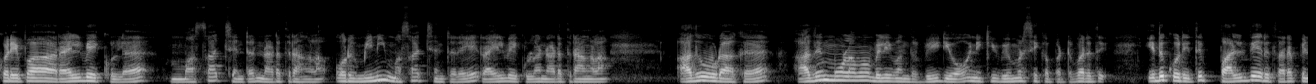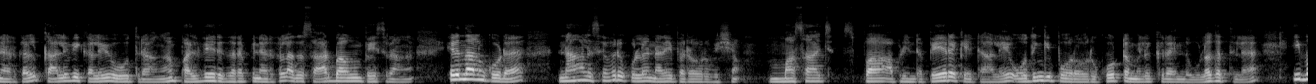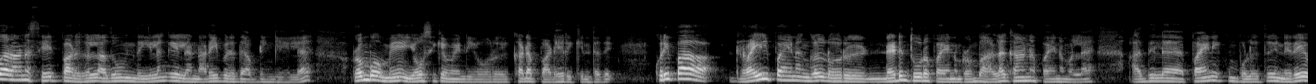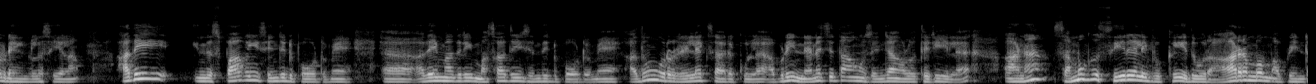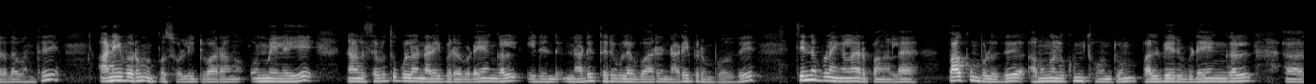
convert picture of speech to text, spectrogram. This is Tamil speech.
குறிப்பாக ரயில்வேக்குள்ளே மசாஜ் சென்டர் நடத்துகிறாங்களாம் ஒரு மினி மசாஜ் சென்டரே ரயில்வேக்குள்ளே நடத்துகிறாங்களாம் அதோடாக அது மூலமாக வெளிவந்த வீடியோ இன்னைக்கு விமர்சிக்கப்பட்டு வருது. இது குறித்து பல்வேறு தரப்பினர்கள் கழுவி கழுவி ஊற்றுறாங்க பல்வேறு தரப்பினர்கள் அதை சார்பாகவும் பேசுகிறாங்க இருந்தாலும் கூட நாலு செவருக்குள்ளே நடைபெற ஒரு விஷயம். மசாஜ் ஸ்பா அப்படின்ற பேரை கேட்டாலே ஒதுங்கி போகிற ஒரு கூட்டம் இருக்கிற இந்த உலகத்தில் இவ்வாறான செயற்பாடுகள் அதுவும் இந்த இலங்கையில் நடைபெறுது அப்படிங்கையில் ரொம்பவுமே யோசிக்க வேண்டிய ஒரு கடப்பாடு இருக்கின்றது. குறிப்பாக ரயில் பயணங்கள் ஒரு நெடுந்தூர பயணம் ரொம்ப அழகான பயணம் அல்ல. அதில் பயணிக்கும் பொழுது நிறைய விடயங்களை செய்யலாம். அதே இந்த ஸ்பாவையும் செஞ்சுட்டு போகட்டுமே அதே மாதிரி மசாஜையும் செஞ்சுட்டு போகட்டுமே அதுவும் ஒரு ரிலாக்ஸாக இருக்குல்ல அப்படின்னு நினச்சி தான் அவங்க செஞ்சாங்களோ தெரியல. ஆனால் சமூக சீரழிவுக்கு இது ஒரு ஆரம்பம் அப்படின்றத வந்து அனைவரும் இப்போ சொல்லிட்டு வராங்க. உண்மையிலேயே நாலு செவத்துக்குள்ளே நடைபெற விடயங்கள் இது நடுத்தெருவில் இவ்வாறு நடைபெறும் போது சின்ன பிள்ளைங்கள்லாம் இருப்பாங்கல்ல பார்க்கும் பொழுது அவங்களுக்கும் தோன்றும் பல்வேறு விடயங்கள்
